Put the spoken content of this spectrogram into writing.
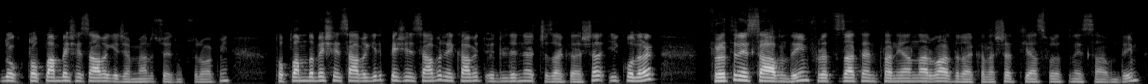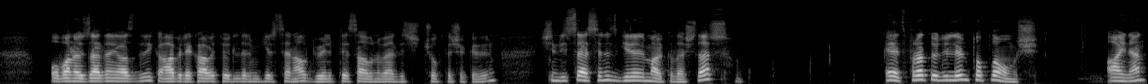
Yok toplam 5 hesaba gireceğim. Yanlış söyledim kusura bakmayın. Toplamda 5 hesaba girip 5 hesabı rekabet ödüllerini açacağız arkadaşlar. İlk olarak Fırat'ın hesabındayım. Fırat'ı zaten tanıyanlar vardır arkadaşlar. Tiyas Fırat'ın hesabındayım. O bana özelden yazdı dedi ki abi rekabet ödüllerimi girsen al. Güvenip de hesabını verdiği için çok teşekkür ederim. Şimdi isterseniz girelim arkadaşlar. Evet Fırat ödüllerini toplamamış. Aynen.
